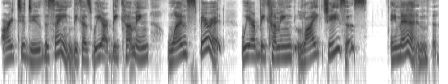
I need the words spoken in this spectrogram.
are to do the same because we are becoming one spirit. We are becoming like Jesus. Amen.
